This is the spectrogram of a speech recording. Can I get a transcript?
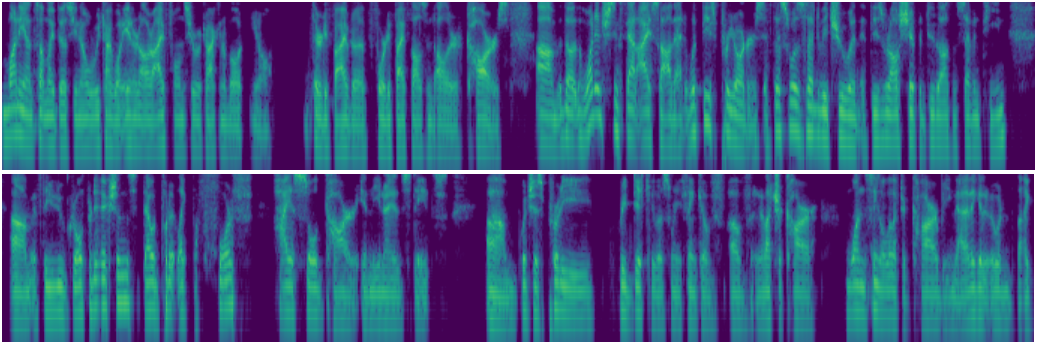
money on something like this. You know, we talk about eight hundred dollar iPhones here, we're talking about you know thirty-five to forty-five thousand dollar cars. Um, the the one interesting stat I saw that with these pre-orders, if this was said to be true, and if these would all ship in 2017, um, if they do growth predictions, that would put it like the fourth highest sold car in the United States, um, which is pretty ridiculous when you think of of an electric car, one single electric car being that. I think it, it would like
